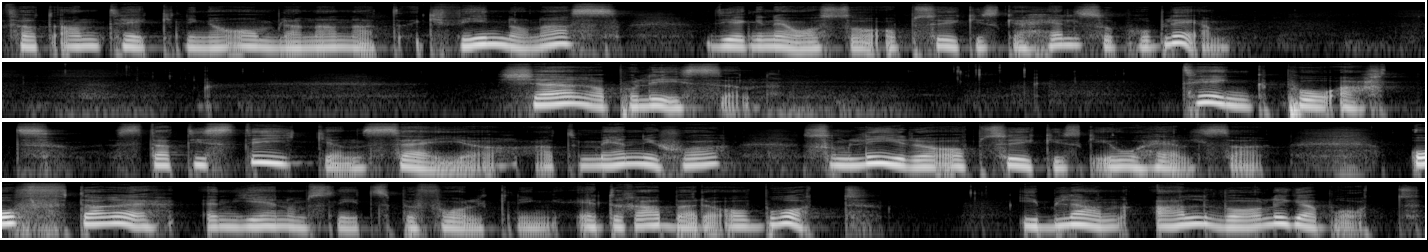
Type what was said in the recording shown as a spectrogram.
fört anteckningar om bland annat kvinnornas diagnoser och psykiska hälsoproblem. Kära polisen. Tänk på att statistiken säger att människor som lider av psykisk ohälsa oftare än genomsnittsbefolkning är drabbade av brott. Ibland allvarliga brott.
